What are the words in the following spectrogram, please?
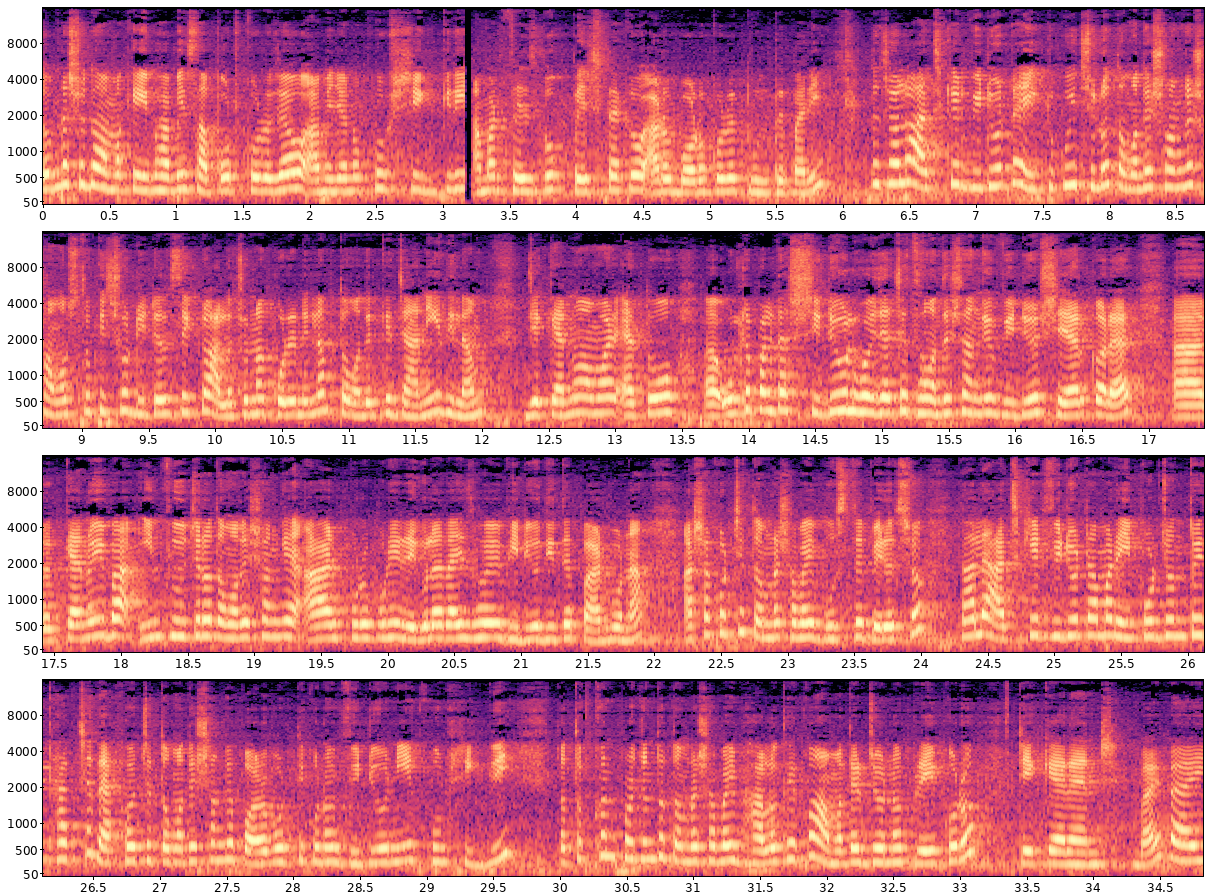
তোমরা শুধু আমাকে এইভাবেই সাপোর্ট করে যাও, আমি যেন খুব শীঘ্রই আমার ফেসবুক পেজটাকেও আরও বড় করে তুলতে পারি। তো চলো, আজকের ভিডিওটা এইটুকুই ছিল। তোমাদের সঙ্গে সমস্ত কিছু ডিটেলসে একটু আলোচনা করে নিলাম। তোমাদেরকে জানিয়ে দিলাম যে কেন আমার এত উল্টোপাল্টা শিডিউল হয়ে যাচ্ছে তোমাদের সঙ্গে ভিডিও শেয়ার করার। আর কেনই বা ইন ফিউচারও তোমাদের সঙ্গে আর পুরোপুরি রেগুলারাইজ হয়ে ভিডিও দিতে পারব না। আশা করছি তোমরা সবাই বুঝতে পেরেছ। তাহলে আজকের ভিডিওটা আমার এই পর্যন্তই থাকছে। দেখা হচ্ছে তোমাদের সঙ্গে পরবর্তী কোনো ভিডিও নিয়ে খুব শীঘ্রই। ততক্ষণ পর্যন্ত তোমরা সবাই ভালো থেকো, আমাদের জন্য প্রে করো। Take care and bye bye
